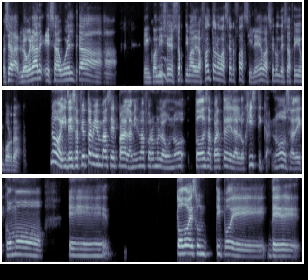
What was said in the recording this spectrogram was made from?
O sea, lograr esa vuelta en condiciones óptimas del asfalto no va a ser fácil, ¿eh? Va a ser un desafío importante. No, y desafío también va a ser para la misma Fórmula 1 toda esa parte de la logística, ¿no? O sea, de cómo eh, todo es un tipo de, de,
